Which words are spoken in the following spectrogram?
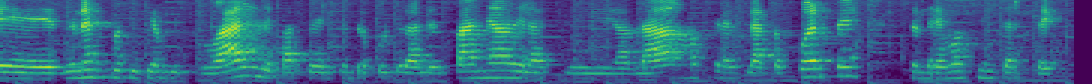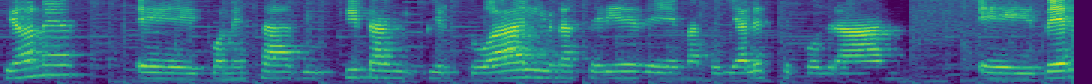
eh, de una exposición virtual de parte del Centro Cultural de España, de la que hablábamos en el plato fuerte. Tendremos intersecciones eh, con esa visita virtual y una serie de materiales que podrán eh, ver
